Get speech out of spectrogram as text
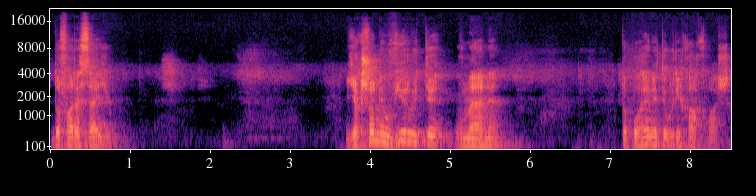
до фарисеїв: якщо не увіруєте в мене, то погинете в гріхах ваших.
